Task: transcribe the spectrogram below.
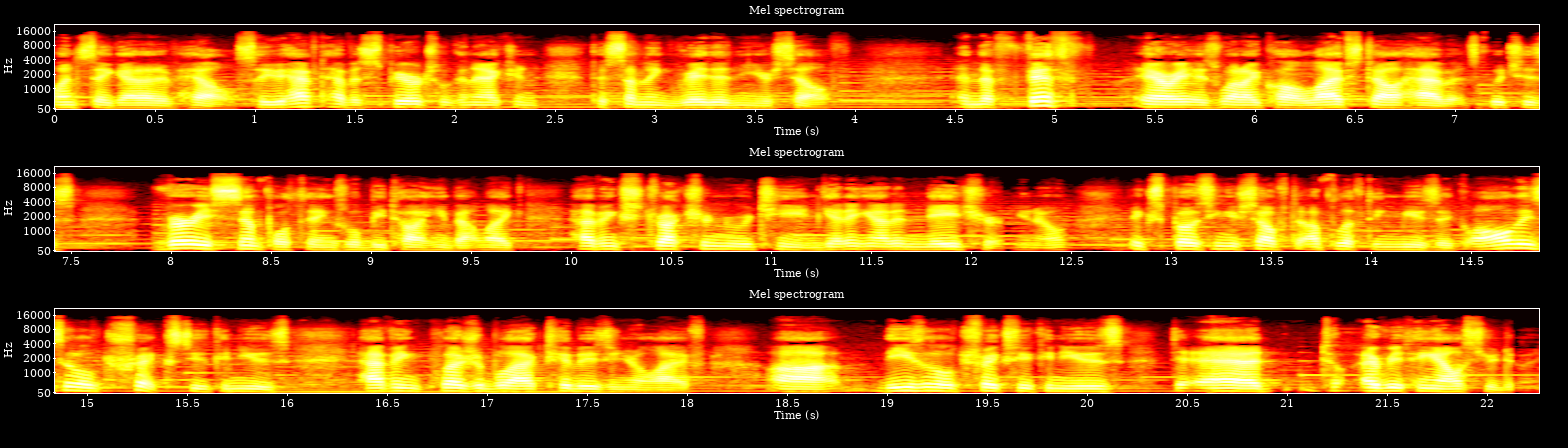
once they got out of hell. So you have to have a spiritual connection to something greater than yourself. And the fifth area is what I call lifestyle habits, which is very simple things we'll be talking about, like having structure and routine, getting out in nature, you know, exposing yourself to uplifting music, all these little tricks you can use, having pleasurable activities in your life. Uh, these little tricks you can use to add to everything else you're doing.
